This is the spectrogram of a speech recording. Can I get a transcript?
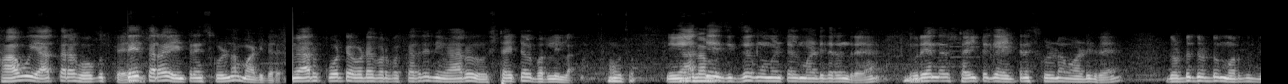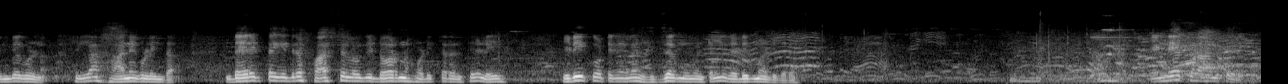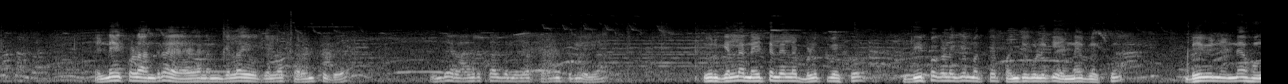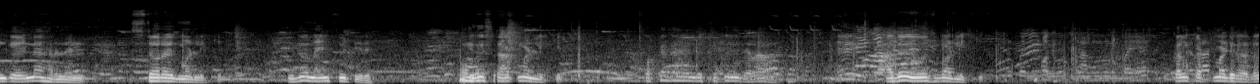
ಹಾವು ಯಾವ ತರ ಹೋಗುತ್ತೆ ಅದೇ ತರ ಎಂಟ್ರೆನ್ಸ್ ಗಳನ್ನ ಮಾಡಿದ್ದಾರೆ. ನೀವು ಯಾರು ಕೋಟೆ ಒಡೆ ಬರ್ಬೇಕಾದ್ರೆ ನೀವು ಯಾರು ಸ್ಟ್ರೈಟಲ್ಲಿ ಬರಲಿಲ್ಲ. ಹೌದು. ನೀವು ಯಾಕೆ ಜಿಗ್ಜಾಗ್ ಮೂಮೆಂಟಲ್ಲಿ ಮಾಡಿದಾರೆ ಅಂದ್ರೆ ಇವ್ರೇನಾದ್ರು ಎಂಟ್ರೆನ್ಸ್ ಗಳನ್ನ ಮಾಡಿದ್ರೆ ದೊಡ್ಡ ದೊಡ್ಡ ಮರದ ದಿಂಬೆಗಳನ್ನ ಇಲ್ಲ ಆನೆಗಳಿಂದ ಡೈರೆಕ್ಟಾಗಿ ಇದ್ರೆ ಫಾಸ್ಟಲ್ಲಿ ಹೋಗಿ ಡೋರ್ನ ಹೊಡಿತಾರೆ ಅಂತೇಳಿ ಇಡೀ ಕೋಟೆನೆಲ್ಲ ಜಿಗ್ಜಾಗ್ ಮೂಮೆಂಟಲ್ಲಿ ರೆಡಿ ಮಾಡಿದ್ದಾರೆ. ಎಣ್ಣೆ ಕೊಳ ಅಂತೇಳಿ. ಎಣ್ಣೆ ಕೊಳ ಅಂದರೆ ನಮಗೆಲ್ಲ ಇವಾಗೆಲ್ಲ ಕರೆಂಟ್ ಇದೆ. ಹಿಂದೆ ರಾಜರ ಕಾಲದಲ್ಲೆಲ್ಲ ಕರೆಂಟ್ ಇರಲಿಲ್ಲ. ಇವ್ರಿಗೆಲ್ಲ ನೈಟಲ್ಲೆಲ್ಲ ಬೆಳಕಬೇಕು. ದೀಪಗಳಿಗೆ ಮತ್ತು ಪಂಜುಗಳಿಗೆ ಎಣ್ಣೆ ಬೇಕು. ಬೇವಿನ ಎಣ್ಣೆ, ಹೊಂಗೆ ಎಣ್ಣೆ ಹರಳೆಣ್ಣೆ ಸ್ಟೋರೇಜ್ ಮಾಡಲಿಕ್ಕೆ. ಇದು ನೈನ್ ಫೀಟ್ ಇದೆ. ಇದು ಸ್ಟಾಕ್ ಮಾಡಲಿಕ್ಕೆ. ಪಕ್ಕದಲ್ಲಿ ಒಂದು ಚಿಕ್ಕದಿದೆಯಲ್ಲ ಅದು ಯೂಸ್ ಮಾಡಲಿಕ್ಕೆ. ಕಲ್ಲು ಕಟ್ ಮಾಡಿರೋದು.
